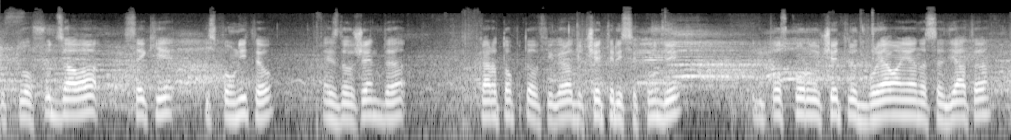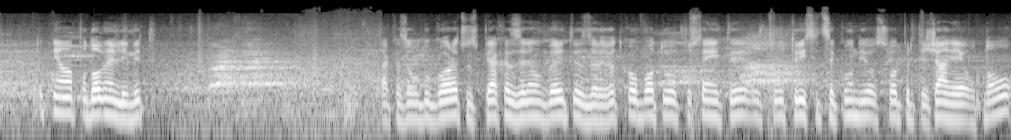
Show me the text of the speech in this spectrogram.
докато в футзала всеки изпълнител е задължен да кара топата в игра до 4 секунди или по-скоро до 4 отборявания на съдията. Тук няма подобен лимит. Така за Лудогорец успяха зелено-белите да задържат кълбото в последните около 30 секунди в свое притежание. Отново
